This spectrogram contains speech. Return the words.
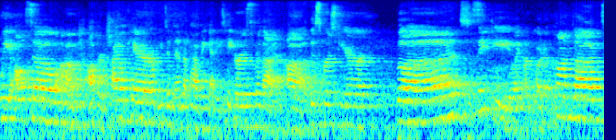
we also um, offered childcare. We didn't end up having any takers for that uh, this first year. But safety, like our code of conduct,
